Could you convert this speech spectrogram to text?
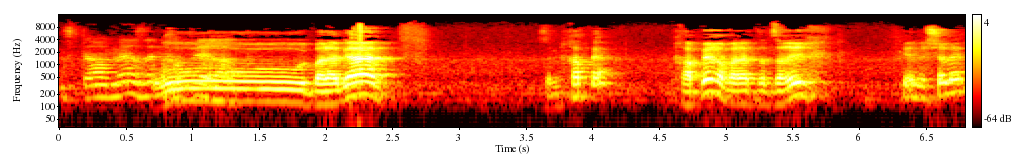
אז אתה אומר זה מכפר. הוא בלגן, זה מחפר, מחפר, אבל אתה צריך, כן, לשלם.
